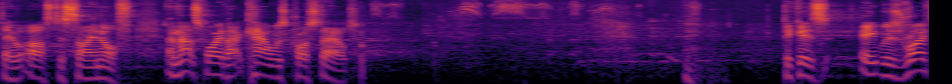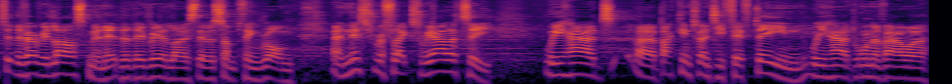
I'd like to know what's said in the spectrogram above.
They were asked to sign off. And that's why that cow was crossed out. because it was right at the very last minute that they realized there was something wrong. And this reflects reality. We had, uh, back in 2015, we had one of our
